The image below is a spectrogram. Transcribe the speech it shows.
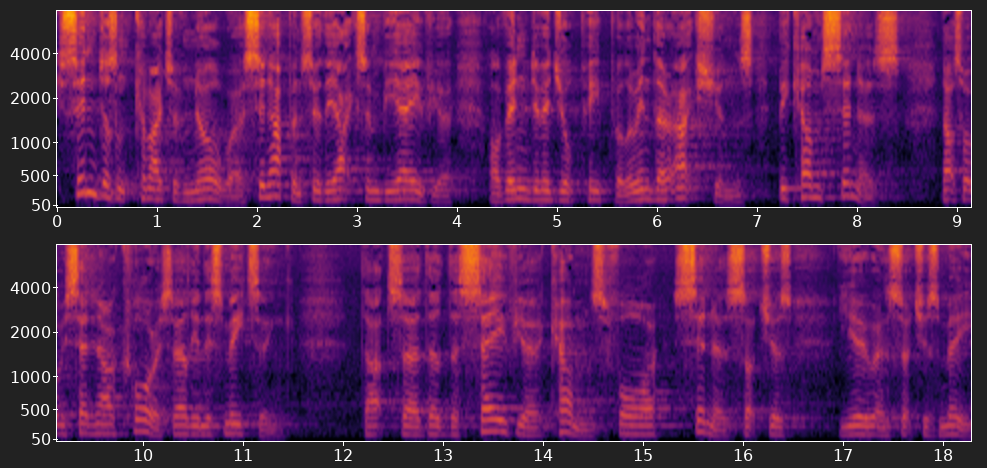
Sin doesn't come out of nowhere. Sin happens through the acts and behavior of individual people who, in their actions, become sinners. That's what we said in our chorus early in this meeting. That uh, the, the Saviour comes for sinners such as you and such as me.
